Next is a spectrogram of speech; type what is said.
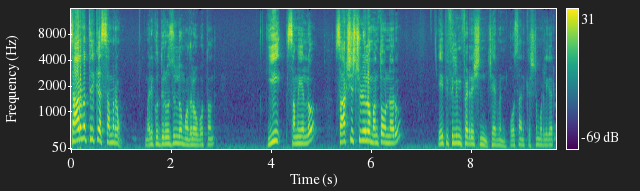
సార్వత్రిక సమరం మరికొద్ది రోజుల్లో మొదలవబోతోంది. ఈ సమయంలో సాక్షి స్టూడియోలో మనతో ఉన్నారు AP film federation chairman Posani Krishnamurali గారు.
